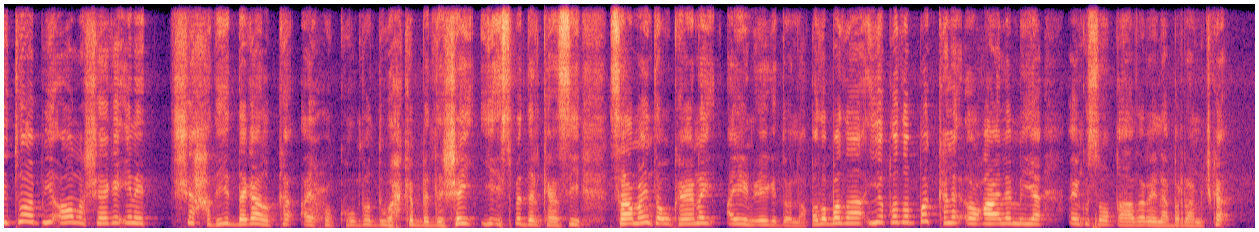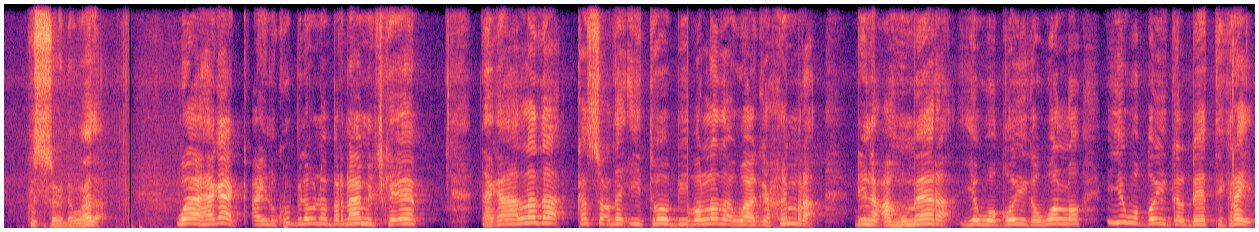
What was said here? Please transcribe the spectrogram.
etoobiya oo la sheegay inay shaxdii dagaalka ay xukuumaddu wax ka bedeshay iyo isbedelkaasi saameynta uu keenay ayaynu eegi doonaa. Qodobada iyo qodobo kale oo caalamiya aynu ku soo qaadanaynaa barnaamijka ku soo dhawaada waa hagaag aynu ku bilowna barnaamijka ee dagaalada ka socda etoobiya gobollada waagaximra dhinaca humeera iyo waqooyiga wallo iyo waqooyi galbeed tigrey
